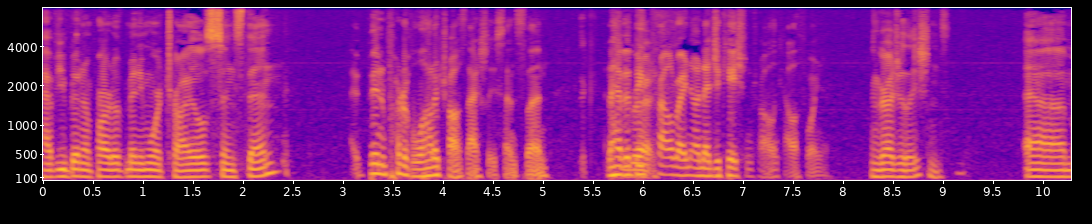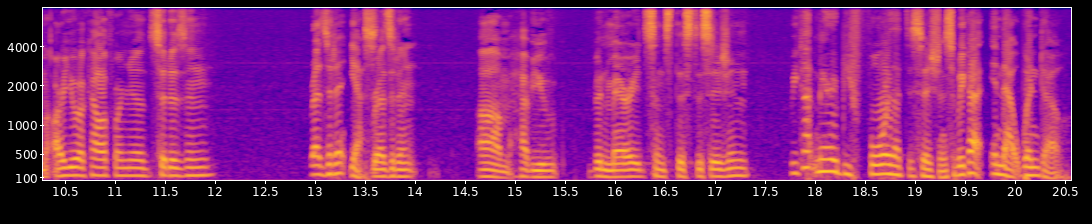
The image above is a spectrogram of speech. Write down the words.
Have you been a part of many more trials since then? I've been a part of a lot of trials actually since then. And I have a big trial right now, an education trial in California. Congratulations. Um, are you a California citizen? Resident, yes. Resident. Um, have you been married since this decision? We got married before that decision, so we got in that window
